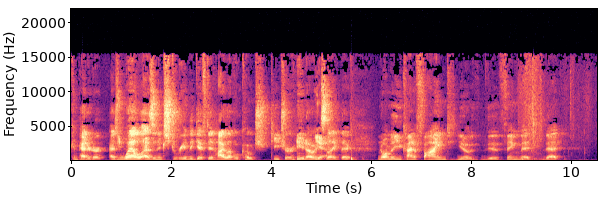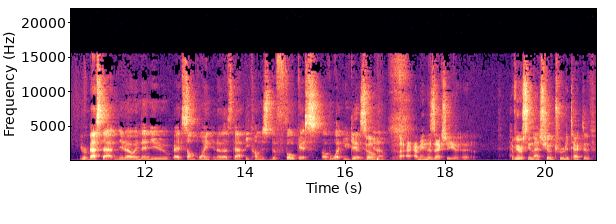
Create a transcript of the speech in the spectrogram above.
competitor as well as an extremely gifted high level coach teacher you know it's Yeah. like they normally you kind of find you know the thing that that you're best at you know and then you at some point you know that's that becomes the focus of what you do So you know I, I mean, this is actually a. Have you ever seen that show True Detective?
